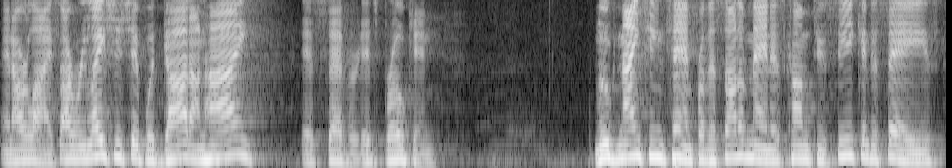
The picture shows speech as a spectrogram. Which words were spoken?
in our lives, our relationship with God on high is severed, it's broken. Luke 19:10 For the son of man has come to seek and to save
